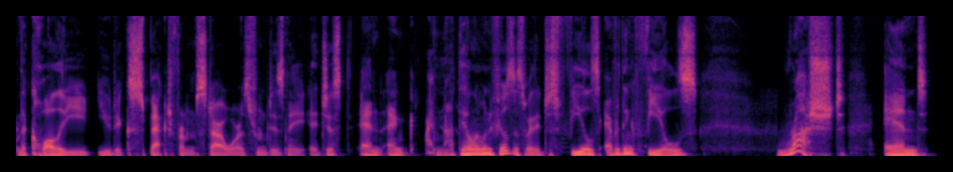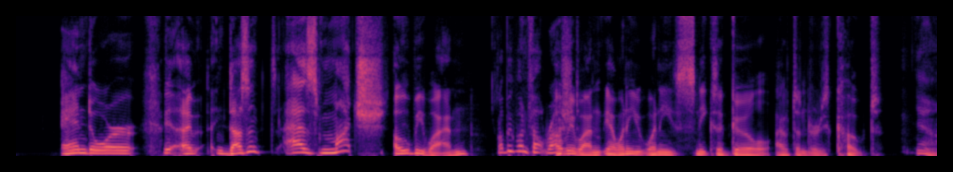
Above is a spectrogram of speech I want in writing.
the quality you'd expect from Star Wars from Disney. It just and and I'm not the only one who feels this way. It just feels everything feels rushed and Andor Yeah, doesn't as much. Obi Wan. Obi Wan felt rushed. Obi Wan, yeah, when he when he sneaks a girl out under his coat, Yeah,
